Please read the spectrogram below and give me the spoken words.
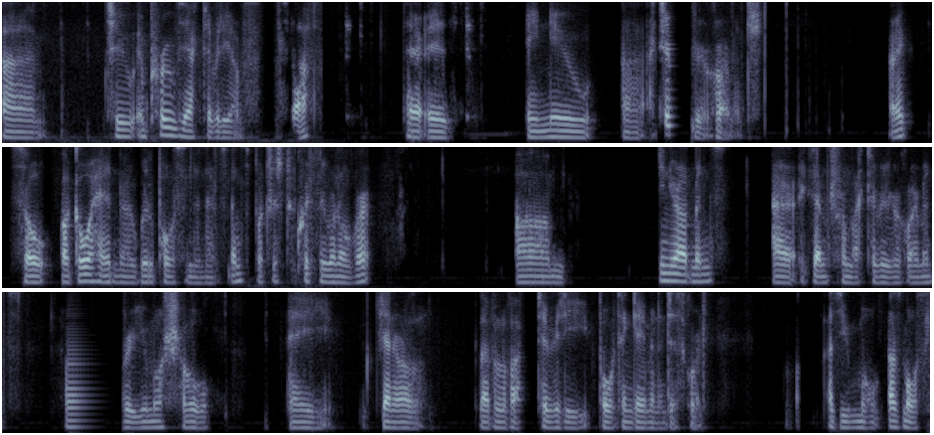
um, to improve the activity of staff, there is a new uh, activity requirement. Right. So I'll go ahead and I will post an announcements, but just to quickly run over. Um, senior admins are exempt from activity requirements. However, you must show a general level of activity both in game and in Discord. As you mo- as most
